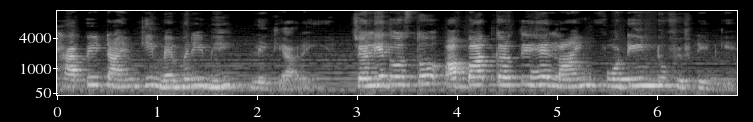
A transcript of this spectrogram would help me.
हैप्पी टाइम की मेमोरी भी लेके आ रही है। चलिए दोस्तों, अब बात करते हैं लाइन 14 टू 15 की।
